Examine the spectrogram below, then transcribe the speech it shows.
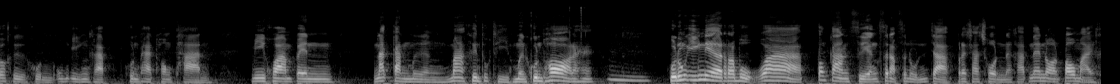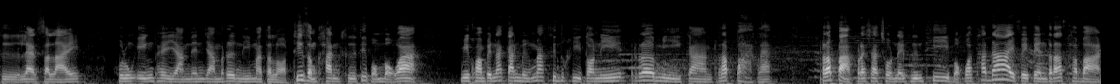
ก็คือคุณอุ้งอิงครับ คุณแพทองทาน มีความเป็นนักการเมืองมากขึ้นทุกที เหมือนคุณพ่อนะฮะคุณอุ้งอิงเนี่ยระบุว่าต้องการเสียงสนับสนุนจากประชาชนนะครับ แน่นอนเป้าหมายคือแลนด์สไลด์คุณอุ้งอิงพยายามเน้นย้ำเรื่องนี้มาตลอดที่สำคัญคือที่ผมบอกว่ามีความเป็นนักการเมืองมากขึ้นทุกทีตอนนี้ เริ่มมีการรับปากแล้ว รับปากประชาชนในพื้นที่ บอกว่าถ้าได้ไปเป็นรัฐบาล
